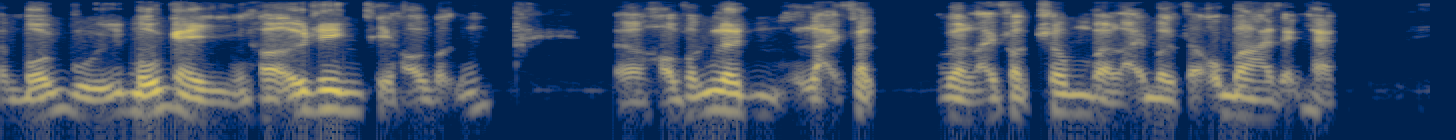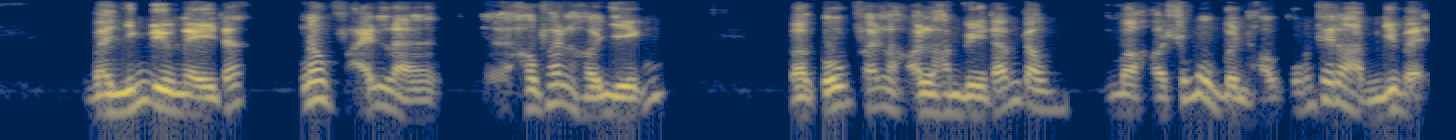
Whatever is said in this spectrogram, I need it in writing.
uh, mỗi buổi mỗi ngày họ ở riêng thì họ vẫn uh, họ vẫn lên lại phật và lại phật xong và lại bờ tổ ông bà chẳng hạn. Và những điều này đó nó phải là không phải là họ diễn và cũng phải là họ làm vì đám đông mà họ sống một mình họ cũng thể làm như vậy.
